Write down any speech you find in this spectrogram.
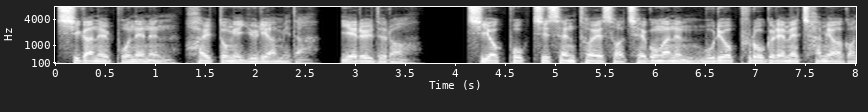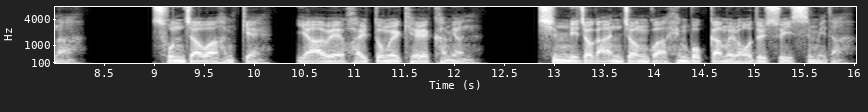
시간을 보내는 활동에 유리합니다. 예를 들어 지역 복지센터에서 제공하는 무료 프로그램에 참여하거나 손자와 함께 야외 활동을 계획하면 심리적 안정과 행복감을 얻을 수 있습니다.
